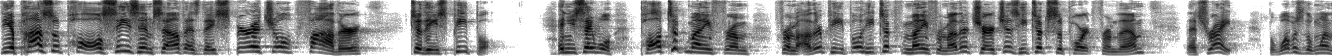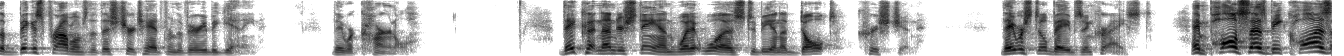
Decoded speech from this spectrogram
The Apostle Paul sees himself as the spiritual father to these people. And you say, well, Paul took money from, from other people, he took money from other churches, he took support from them. That's right. But what was the, one of the biggest problems that this church had from the very beginning? They were carnal. They couldn't understand what it was to be an adult Christian. They were still babes in Christ. And Paul says, Because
